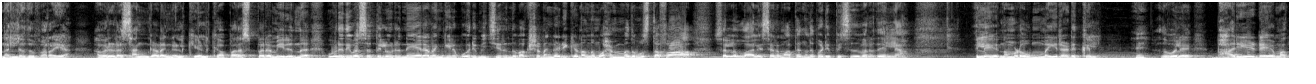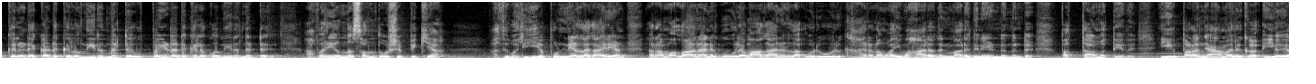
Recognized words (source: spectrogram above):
നല്ലത് പറയുക. അവരുടെ സങ്കടങ്ങൾ കേൾക്കുക. പരസ്പരം ഇരുന്ന് ഒരു ദിവസത്തിൽ ഒരു നേരമെങ്കിലും ഒരുമിച്ചിരുന്ന് ഭക്ഷണം കഴിക്കണമെന്ന് മുഹമ്മദ് മുസ്തഫ സല്ലാ അലൈഹി സ്വലമ തങ്ങൾ പഠിപ്പിച്ചത് വെറുതെ അല്ല. ഇല്ലേ? നമ്മുടെ ഉമ്മയുടെ അടുക്കൽ. അതുപോലെ ഭാര്യയുടെ മക്കളുടെ അടുക്കൽ ഇരുന്നിട്ട് ഉപ്പയുടെ അടുക്കലൊക്കെ ഒന്ന് ഇരുന്നിട്ട് അവരെ ഒന്ന് സന്തോഷിപ്പിക്കുക. അത് വലിയ പുണ്യമുള്ള കാര്യമാണ്. റമദാൻ അനുകൂലമാകാനുള്ള ഒരു ഒരു കാരണമായി മഹാരഥന്മാർ ഇതിനെ എണ്ണുന്നുണ്ട്. പത്താമത്തേത് ഈ പറഞ്ഞ അമലുകൾ ഈ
